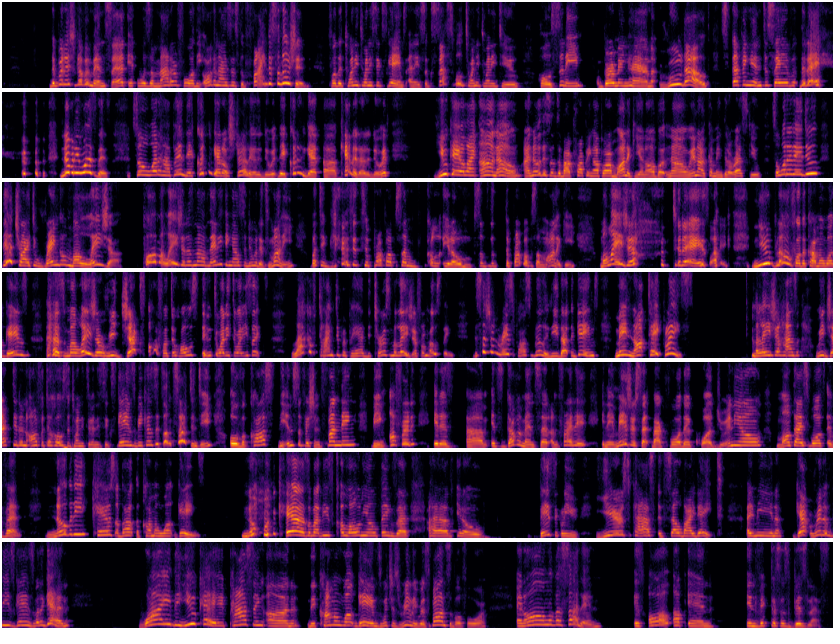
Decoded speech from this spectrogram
the British government said it was a matter for the organizers to find a solution for the 2026 games, and a successful 2022 host city, Birmingham, ruled out stepping in to save the day. Nobody was this. So what happened? They couldn't get Australia to do it. They couldn't get uh, Canada to do it. UK are like, oh no, I know this is about propping up our monarchy and all, but no, we're not coming to the rescue. So what do they do? They try to wrangle Malaysia. Poor Malaysia doesn't have anything else to do with its money, but to give it to prop up some, you know, some, to prop up some monarchy. Malaysia today is like new blow for the Commonwealth Games as Malaysia rejects offer to host in 2026. Lack of time to prepare deters Malaysia from hosting. Decision raised possibility that the games may not take place. Malaysia has rejected an offer to host the 2026 Games because its uncertainty over costs, the insufficient funding being offered. It is um, its government said on Friday in a major setback for the quadrennial multi-sports event. Nobody cares about the Commonwealth Games. No one cares about these colonial things that have, you know, basically years past its sell by date. I mean, get rid of these games. But again, why the UK passing on the Commonwealth Games, which is really responsible for, and all of a sudden is all up in Invictus's business.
